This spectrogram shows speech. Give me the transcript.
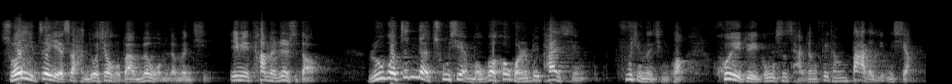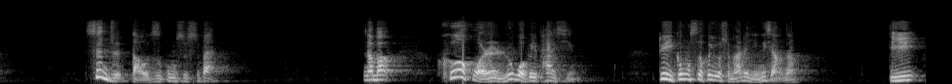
所以这也是很多小伙伴问我们的问题，因为他们认识到，如果真的出现某个合伙人被判刑、服刑的情况，会对公司产生非常大的影响。甚至导致公司失败。那么，合伙人如果被判刑，对公司会有什么样的影响呢？第一，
